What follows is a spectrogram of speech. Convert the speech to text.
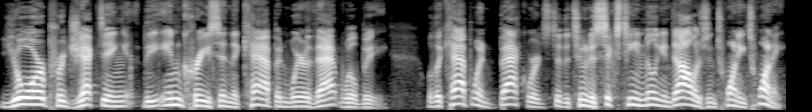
you're projecting the increase in the cap and where that will be. Well, the cap went backwards to the tune of $16 million in 2020.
